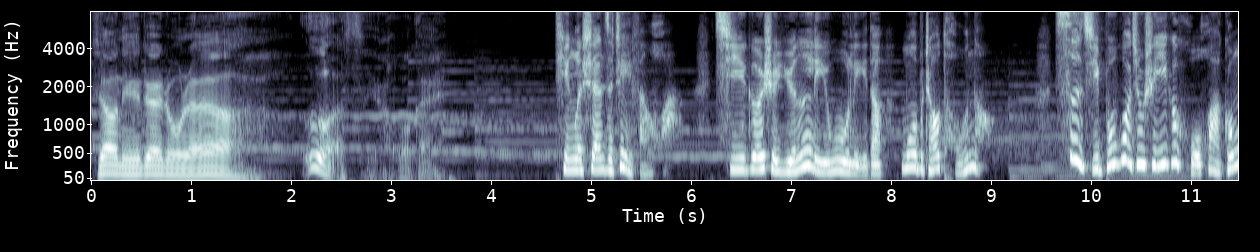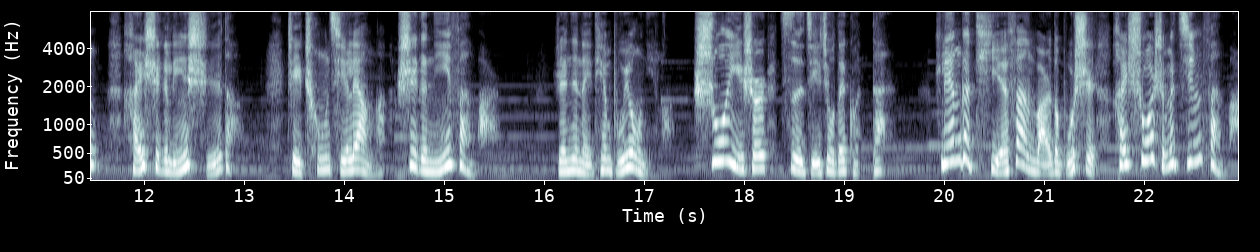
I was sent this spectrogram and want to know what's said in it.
像你这种人啊，饿死也活该。听了山子这番话，七哥是云里雾里的，摸不着头脑。自己不过就是一个火化工，还是个临时的，这充其量啊是个泥饭碗。人家哪天不用你了，说一声自己就得滚蛋。连个铁饭碗都不是，还说什么金饭碗？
